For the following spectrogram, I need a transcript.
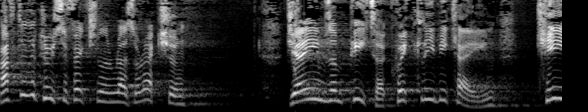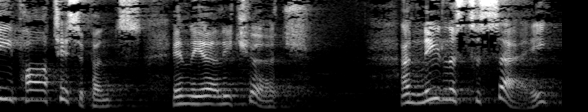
After the crucifixion and resurrection, James and Peter quickly became key participants in the early church. And needless to say,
